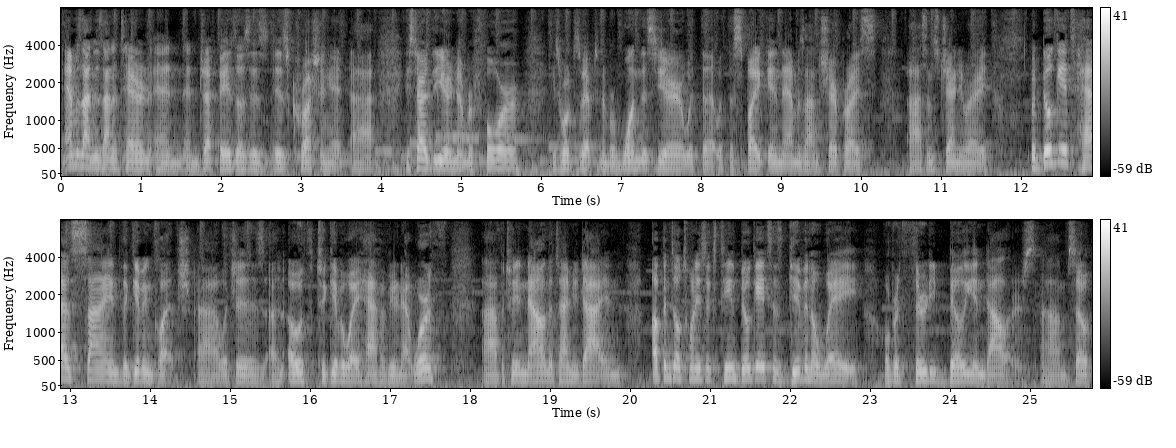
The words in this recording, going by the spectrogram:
Amazon is on a tear, and, and Jeff Bezos is is crushing it. Uh, he started the year number four. He's worked his way up to number one this year with the with the spike in Amazon share price uh, since January. But Bill Gates has signed the Giving Pledge, uh, which is an oath to give away half of your net worth uh, between now and the time you die. And up until 2016, Bill Gates has given away over $30 billion. Um, so,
